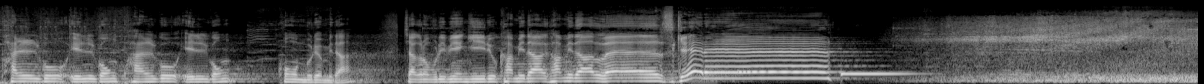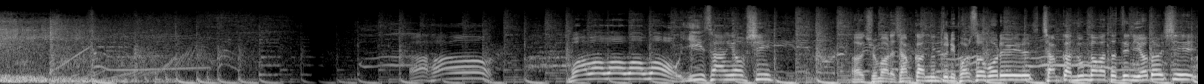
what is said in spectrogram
8910 8910 공은 무료입니다. 자, 그럼 우리 비행기 이륙합니다. 갑니다. Let's get it! 와와와와와 이상이 없이 어, 주말에 잠깐 눈뜨니 벌써 월요일 잠깐 눈 감았다 뜨니 8시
